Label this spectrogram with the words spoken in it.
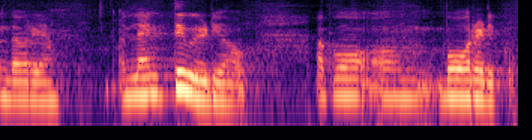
എന്താ പറയുക ലെങ്തി വീഡിയോ ആവും. അപ്പോൾ ബോറടിക്കും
